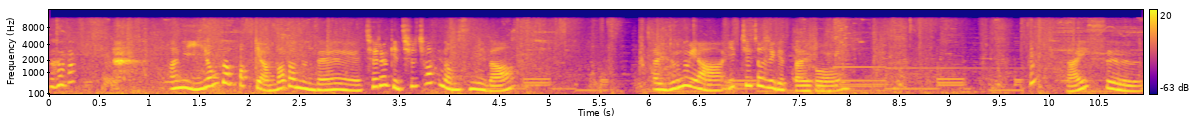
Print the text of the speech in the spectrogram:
아니 이성밖에 안 박았는데 체력이 7000이 넘습니다. 아이 누누야 입 찢어지겠다 이거. nice.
